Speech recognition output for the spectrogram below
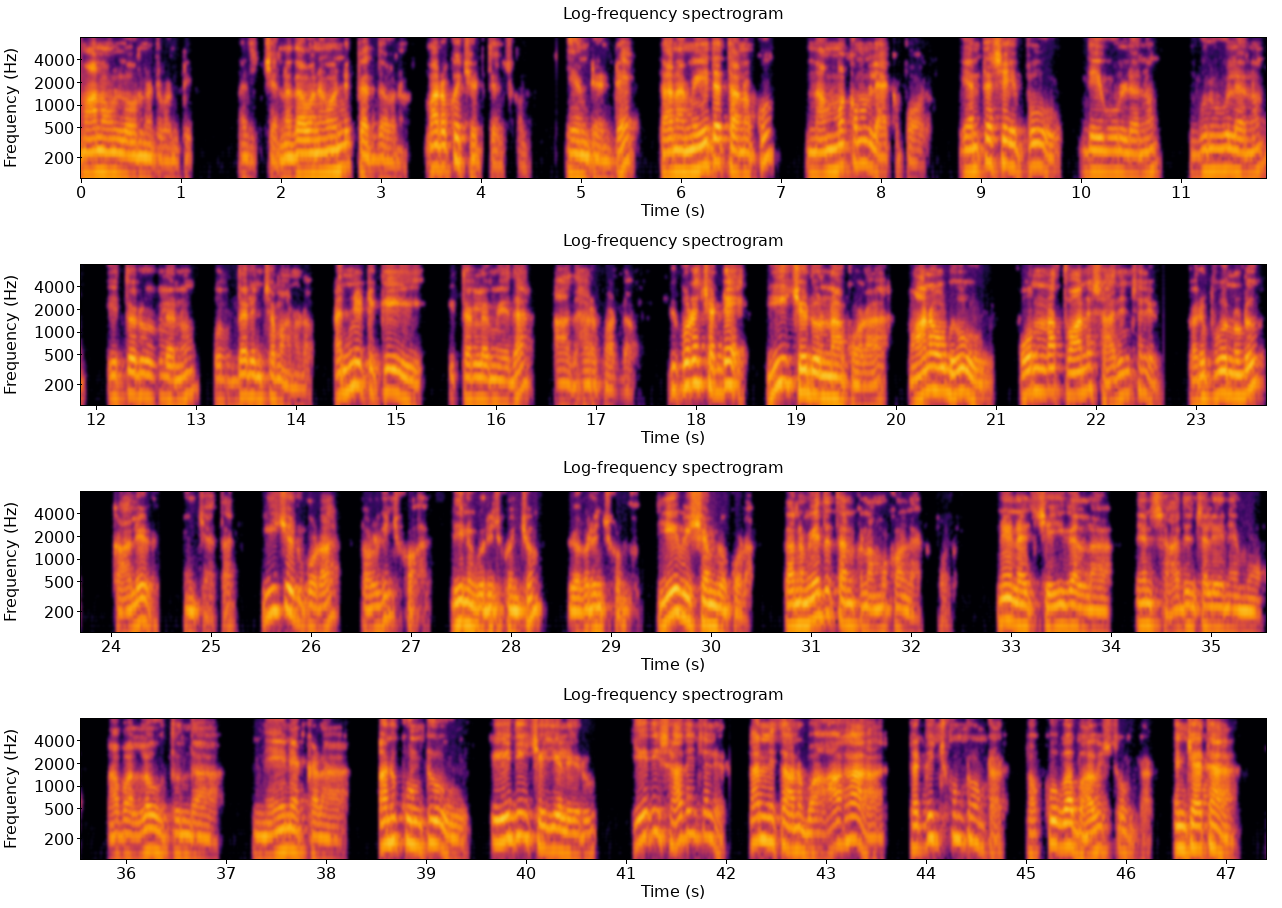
మానవుల్లో ఉన్నటువంటి అది చిన్నదవనివ్వండి పెద్దవనివ్వండి. మరొక చెట్టు తెలుసుకుందాం. ఏమిటంటే తన మీద తనకు నమ్మకం లేకపోవడం. ఎంతసేపు దేవుళ్ళను గురువులను ఇతరులను ఉద్ధరించమనడం. అన్నిటికీ ఇతరుల మీద ఆధారపడ్డాం. ఇది కూడా చెడ్డే. ఈ చెడు ఉన్నా కూడా మానవుడు పూర్ణత్వాన్ని సాధించలేడు. పరిపూర్ణుడు కాలేడు. ఇంచేత ఈ చెడు కూడా తొలగించుకోవాలి. దీని గురించి కొంచెం వివరించుకున్నాం ఏ విషయంలో కూడా తన మీద తనకు నమ్మకం లేకపోవడం. నేను అది చేయగలనా? నేను సాధించలేనేమో? నా వల్ల అవుతుందా? నేనెక్కడా? అనుకుంటూ ఏది చెయ్యలేరు ఏది సాధించలేరు. దాన్ని తాను బాగా తగ్గించుకుంటూ ఉంటాడు తక్కువగా భావిస్తూ ఉంటాడు. ఎంచేత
